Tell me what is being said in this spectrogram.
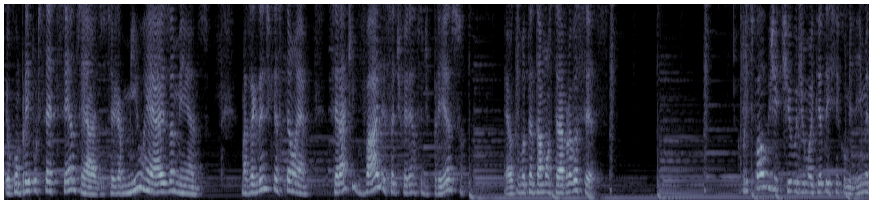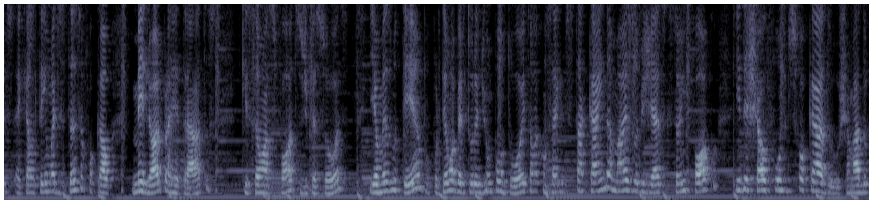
eu comprei por 700 reais, ou seja, R$ 1.000 a menos. Mas a grande questão é, será que vale essa diferença de preço? É o que eu vou tentar mostrar para vocês. O principal objetivo de uma 85mm é que ela tenha uma distância focal melhor para retratos, que são as fotos de pessoas, e ao mesmo tempo, por ter uma abertura de 1.8, ela consegue destacar ainda mais os objetos que estão em foco e deixar o fundo desfocado, o chamado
